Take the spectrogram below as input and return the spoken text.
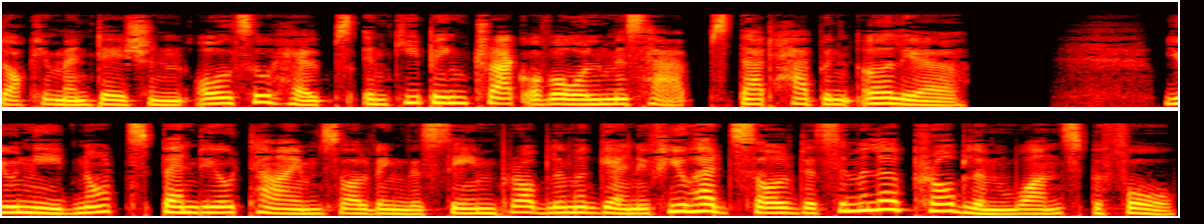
Documentation also helps in keeping track of all mishaps that happen earlier. You need not spend your time solving the same problem again if you had solved a similar problem once before.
